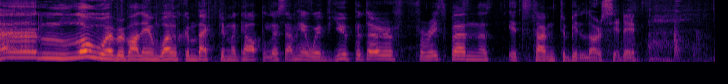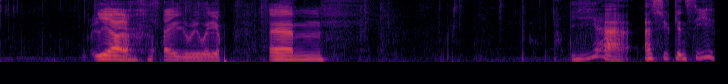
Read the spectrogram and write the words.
Hello everybody and welcome back to Megapolis. I'm here with Jupiter, and it's time to build our city. Yeah, I agree with you. Um, yeah, as you can see,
